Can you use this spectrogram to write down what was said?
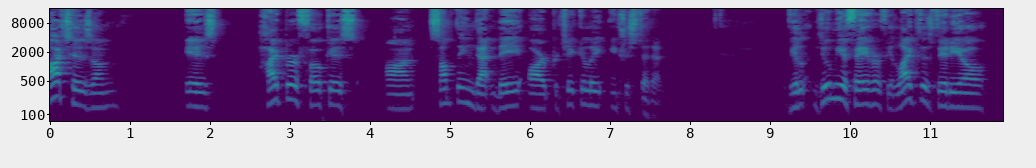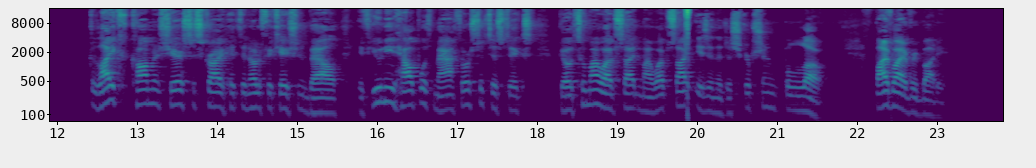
autism is hyper focus on something that they are particularly interested in. If you do me a favor, if you like this video, like, comment, share, subscribe, hit the notification bell. If you need help with math or statistics, go to my website. My website is in the description below. Bye bye, everybody.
